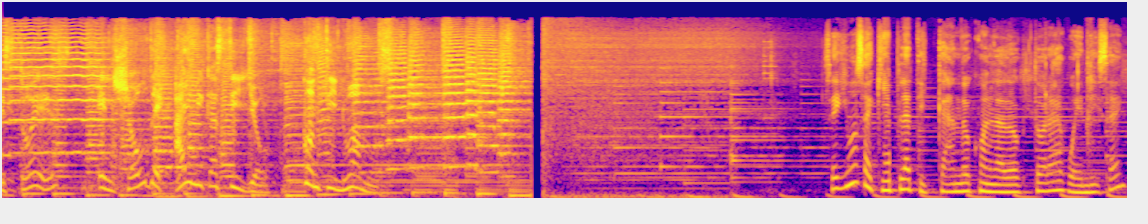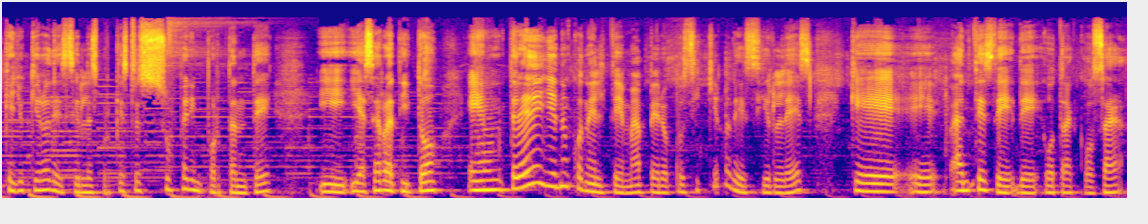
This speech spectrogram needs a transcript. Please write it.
Esto es el show de Aile Castillo. Continuamos. Seguimos aquí platicando con la doctora Wendy. ¿Saben que yo quiero decirles? Porque esto es súper importante y, hace ratito entré de lleno con el tema, pero pues sí quiero decirles que eh, antes de, de, otra cosa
